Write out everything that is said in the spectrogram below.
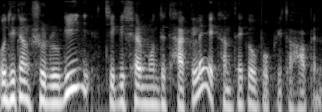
অধিকাংশ রুগী চিকিৎসার মধ্যে থাকলে এখান থেকে উপকৃত হবেন।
